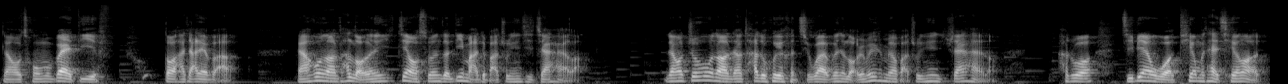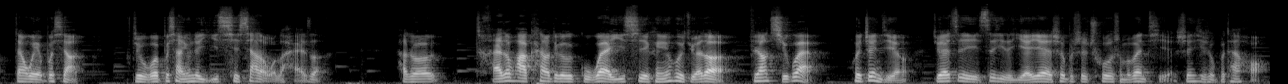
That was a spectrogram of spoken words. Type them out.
然后从外地到他家里玩，然后呢他老人一见到孙子立马就把助听器摘下来了，然后之后呢，然后他就会很奇怪问这老人为什么要把助听器摘下来呢？他说即便我听不太清了，但我也不想就我也不想用这仪器吓到我的孩子。他说孩子话看到这个古怪仪器肯定会觉得非常奇怪，会震惊，觉得自己自己的爷爷是不是出了什么问题，身体是不太好。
